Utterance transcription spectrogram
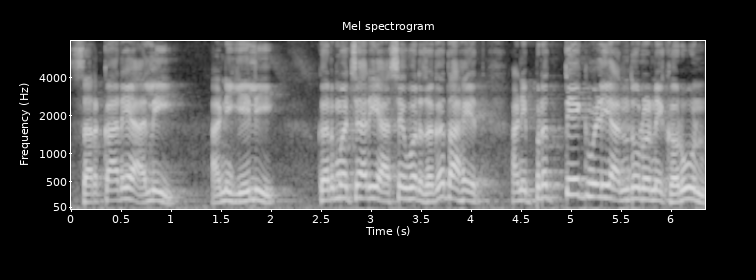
सरकारे आली आणि गेली कर्मचारी आशेवर जगत आहेत आणि प्रत्येक वेळी आंदोलने करून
